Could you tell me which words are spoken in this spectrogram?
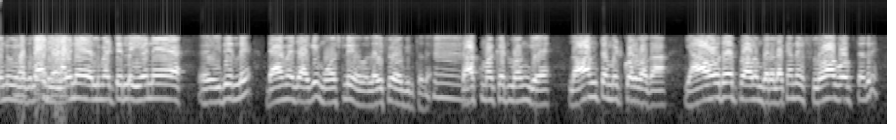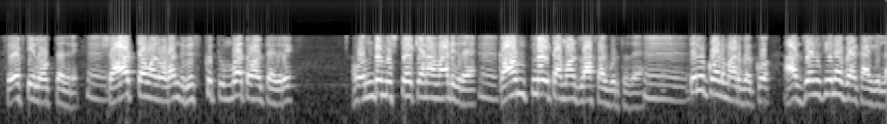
ಏನು ಇರೋದಿಲ್ಲ ನೀವು ಏನೇ ಹೆಲ್ಮೆಟ್ ಇರ್ಲಿ ಏನೇ ಇದಿರ್ಲಿ ಡ್ಯಾಮೇಜ್ ಆಗಿ ಮೋಸ್ಟ್ಲಿ ಲೈಫೇ ಹೋಗಿರ್ತದೆ. ಸ್ಟಾಕ್ ಮಾರ್ಕೆಟ್ ಹಂಗೆ ಲಾಂಗ್ ಟರ್ಮ್ ಇಟ್ಕೊಳ್ಳುವಾಗ ಯಾವುದೇ ಪ್ರಾಬ್ಲಮ್ ಬರಲ್ಲ. ಯಾಕಂದ್ರೆ ಸ್ಲೋ ಆಗಿ ಹೋಗ್ತಾ ಇದ್ರಿ ಸೇಫ್ಟಿಲಿ ಹೋಗ್ತಾ ಇದ್ರಿ ಶಾರ್ಟ್ ಟರ್ಮ್ ಅಲ್ಲಿ ಮಾಡೋಂಗ್ ರಿಸ್ಕ್ ತುಂಬಾ ತಗೊಳ್ತಾ ಇದ್ರಿ. ಒಂದು ಮಿಸ್ಟೇಕ್ ಏನೋ ಮಾಡಿದ್ರೆ. ಕಂಪ್ಲೀಟ್ ಅಮೌಂಟ್ ಲಾಸ್ ಆಗ್ಬಿಡ್ತದೆ. ತಿಳ್ಕೊಂಡು ಮಾಡ್ಬೇಕು ಅರ್ಜೆನ್ಸಿನೇ ಬೇಕಾಗಿಲ್ಲ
